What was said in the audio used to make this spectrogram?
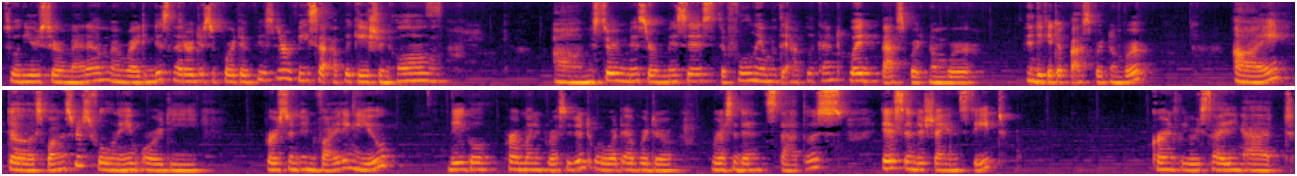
So, dear sir, madam, I'm writing this letter to support the visitor visa application of uh, Mr., Miss, or Mrs., the full name of the applicant with passport number. Indicate the passport number. I, the sponsor's full name or the person inviting you, legal permanent resident or whatever the resident status is in the Schengen state, currently residing at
